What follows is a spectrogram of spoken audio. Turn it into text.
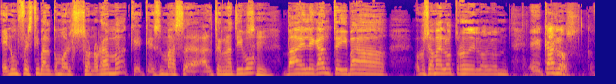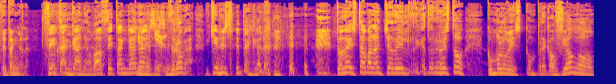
en un festival como el Sonorama, que, que es más eh, alternativo, Sí. va elegante y va, ¿cómo se llama el otro de los... eh, Carlos, Zetangana. Zetangana, va Zetangana ¿Quién es y el droga. ¿Quién es Zetangana? Toda esta avalancha del reggaetón, esto, ¿cómo lo ves? ¿Con precaución o,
